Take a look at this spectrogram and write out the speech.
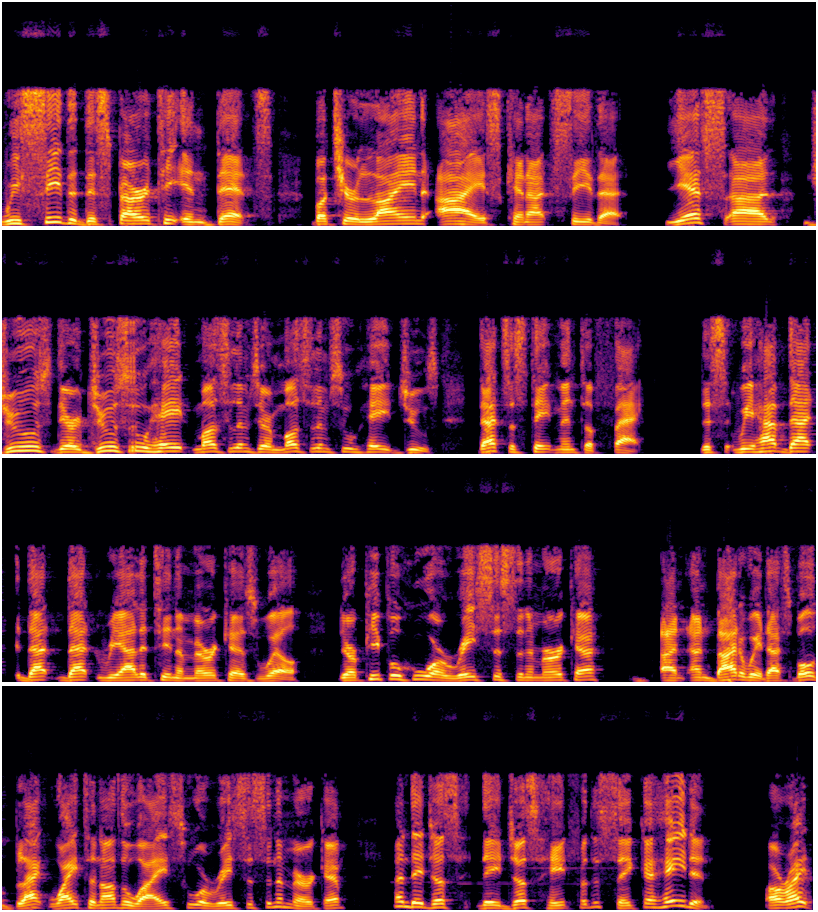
we see the disparity in debts, but your lying eyes cannot see that. Yes, uh, Jews, there are Jews who hate Muslims, there are Muslims who hate Jews. That's a statement of fact. This we have that that that reality in America as well. There are people who are racist in America, and, and by the way, that's both black, white, and otherwise who are racist in America, and they just they just hate for the sake of hating. All right,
